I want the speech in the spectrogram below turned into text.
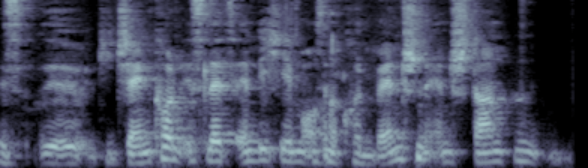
ist, äh, die GenCon ist letztendlich eben aus einer Convention entstanden,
